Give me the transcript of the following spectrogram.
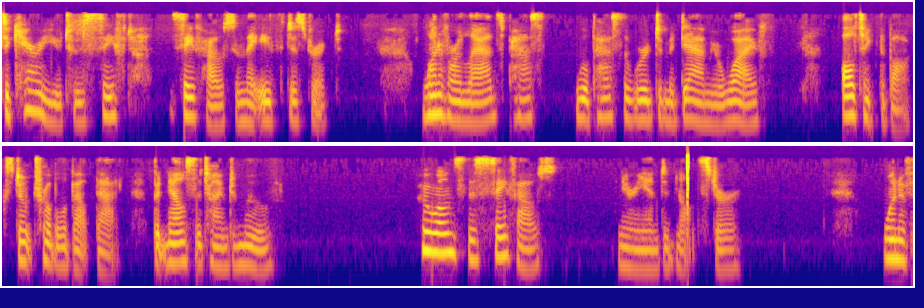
to carry you to a safe, safe house in the 8th district. One of our lads pass, will pass the word to Madame, your wife. I'll take the box, don't trouble about that, but now's the time to move. Who owns this safe house? Nerienne did not stir. One of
